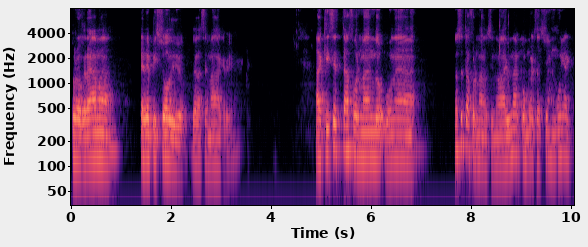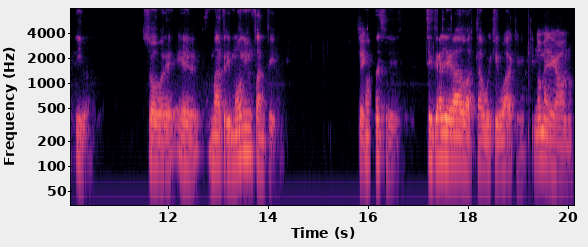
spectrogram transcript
programa, el episodio de la semana que viene. Aquí se está formando una no se está formando, sino hay una conversación muy activa sobre el matrimonio infantil. Sí. No sé si, si, te ha llegado hasta Wikiwaki. No me ha llegado, no.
